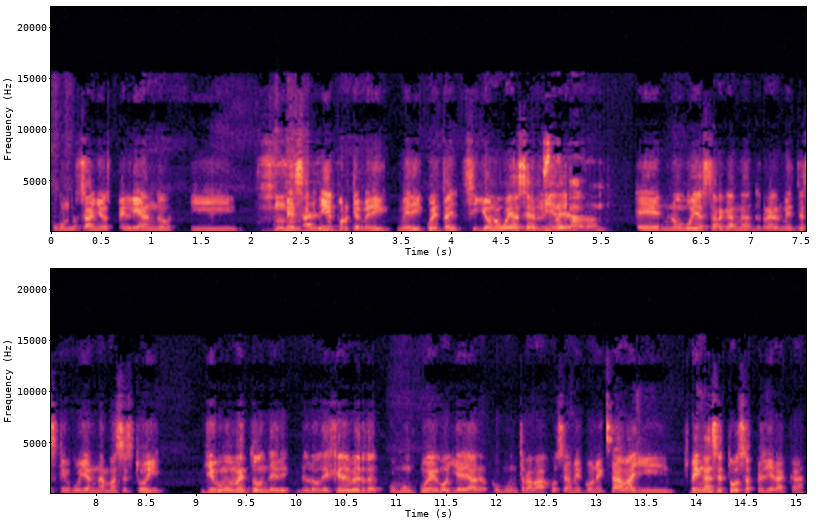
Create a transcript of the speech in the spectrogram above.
unos años peleando y me salí porque me di, me di cuenta, si yo no voy a ser líder, eh, no voy a estar ganando, realmente es que voy a nada más estoy, llegó un momento donde lo dejé de ver como un juego y era como un trabajo, o sea, me conectaba y vénganse todos a pelear acá.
